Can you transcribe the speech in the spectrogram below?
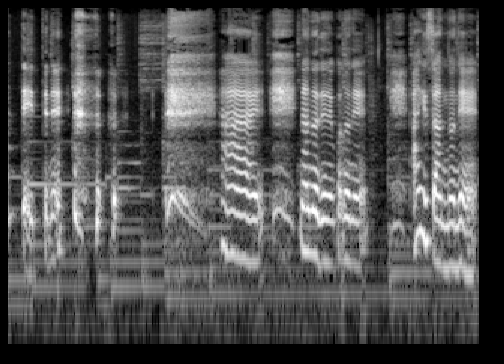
って言ってね。はい。なのでね、このね、あゆさんのね、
